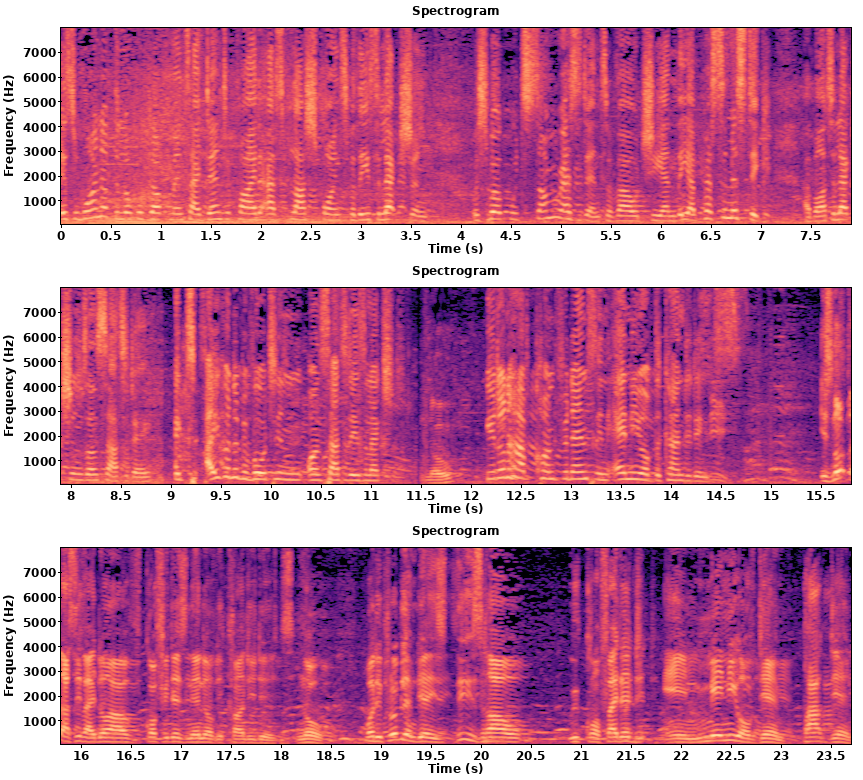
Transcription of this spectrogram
is one of the local governments identified as flashpoints for this election. We spoke with some residents of Auchi and they are pessimistic about elections on Saturday. Are you going to be voting on Saturday's election? No. You don't have confidence in any of the candidates? It's not as if I don't have confidence in any of the candidates, no. But the problem there is this is how we confided in many of them back then,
